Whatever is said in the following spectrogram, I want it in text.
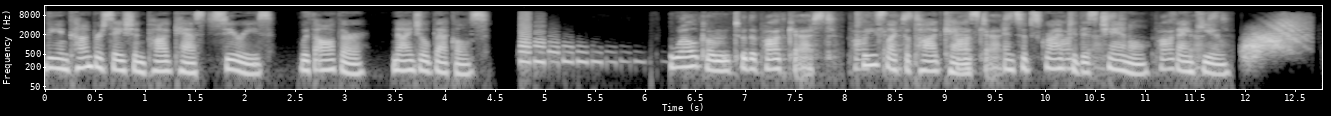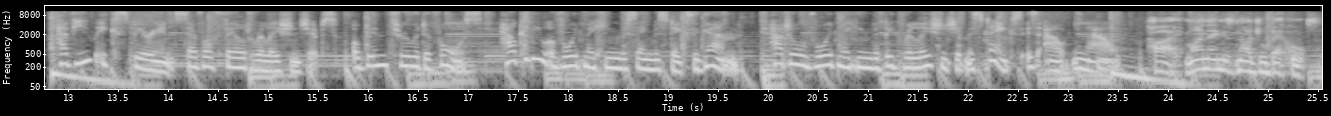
The In Conversation podcast series with author Nigel Beckles. Welcome to the podcast. Please like the podcast, Podcast. and subscribe to this Podcast. channel. Thank you. Have you experienced several failed relationships or been through a divorce? How can you avoid making the same mistakes again? How to avoid making the big relationship mistakes is out now. Hi, my name is Nigel Beckles.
